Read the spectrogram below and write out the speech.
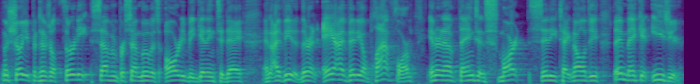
going to show you potential 37% move. It's already beginning today. And IVEDA, they're an AI video platform, Internet of Things, and smart city technology. They make it easier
